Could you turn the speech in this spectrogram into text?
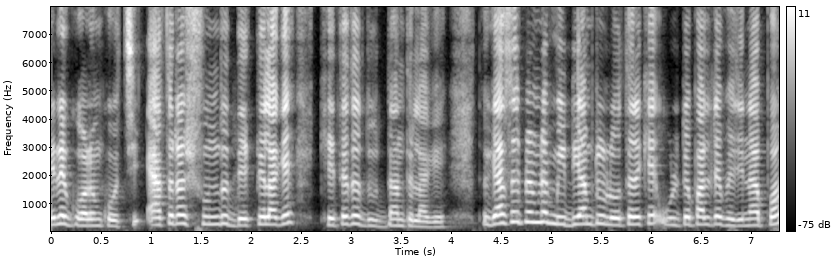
এনে গরম করছি। এতটা সুন্দর দেখতে লাগে, খেতে তো দুর্দান্ত লাগে। তো গ্যাসের ফ্লেমটা মিডিয়াম টু লোতে রেখে উল্টে পাল্টে ভেজে নেওয়ার পর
